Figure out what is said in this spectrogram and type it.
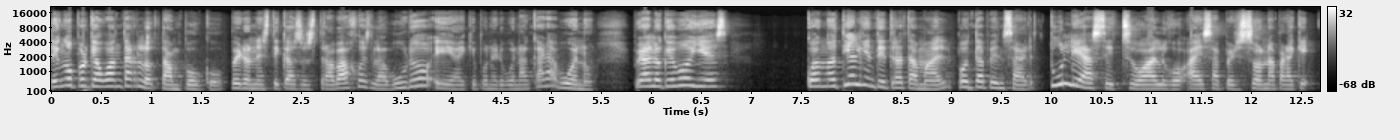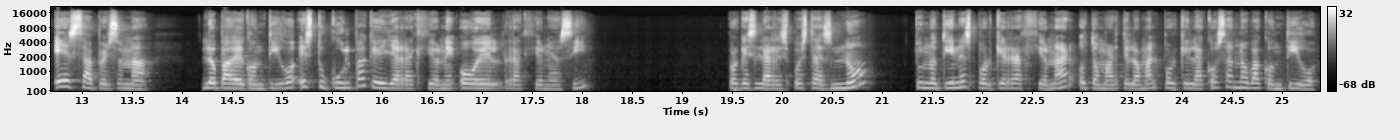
¿Tengo por qué aguantarlo? Tampoco. Pero en este caso es trabajo, es laburo, eh, hay que poner buena cara. Bueno, pero a lo que voy es, cuando a ti alguien te trata mal, ponte a pensar, ¿tú le has hecho algo a esa persona para que esa persona lo pague contigo? ¿Es tu culpa que ella reaccione o él reaccione así? Porque si la respuesta es no, Tú no tienes por qué reaccionar o tomártelo a mal porque la cosa no va contigo.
